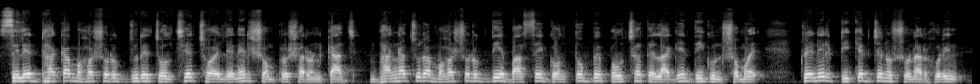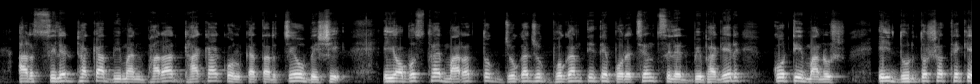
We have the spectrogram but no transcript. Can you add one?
সিলেট ঢাকা মহাসড়ক জুড়ে চলছে ছয় লেনের সম্প্রসারণ কাজ। ভাঙাচুরা মহাসড়ক দিয়ে বাসে গন্তব্যে পৌঁছাতে লাগে দ্বিগুণ সময়। ট্রেনের টিকিট যেন সোনার হরিণ। আর সিলেট ঢাকা বিমান ভাড়া ঢাকা কলকাতার চেয়েও বেশি। এই অবস্থায় মারাত্মক যোগাযোগ ভোগান্তিতে পড়েছেন সিলেট বিভাগের কোটি মানুষ এই দুর্দশা থেকে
